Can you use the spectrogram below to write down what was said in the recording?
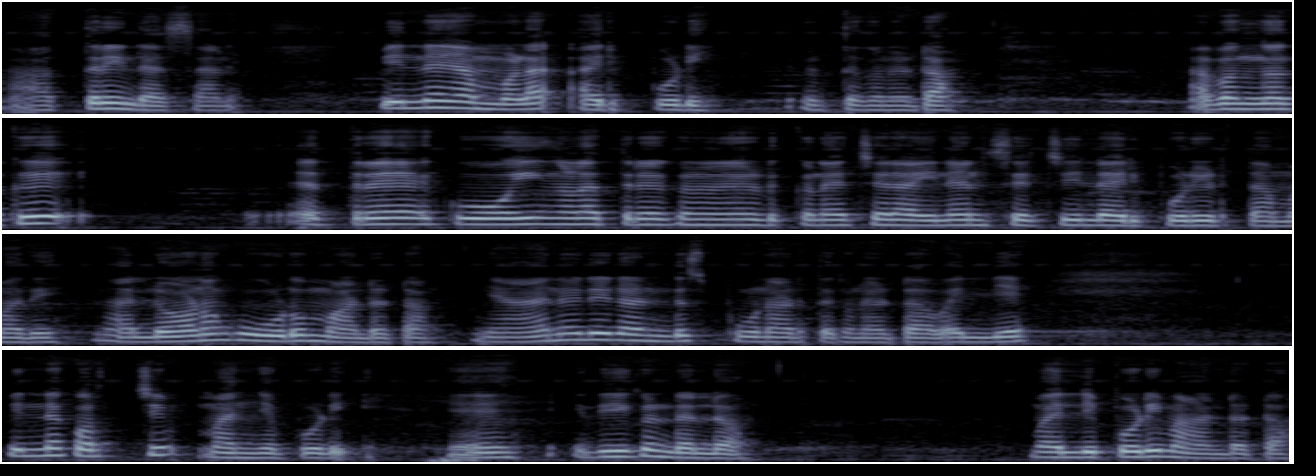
അത്രയും രസമാണ്. പിന്നെ നമ്മളെ അരിപ്പൊടി എടുത്തുക്കണം കേട്ടോ അപ്പം നിങ്ങൾക്ക് എത്ര കോഴി നിങ്ങൾ എത്ര എടുക്കണ വെച്ചാൽ അതിനനുസരിച്ച് അരിപ്പൊടി എടുത്താൽ മതി. നല്ലോണം കൂടും വേണ്ട കേട്ടോ ഞാനൊരു രണ്ട് സ്പൂൺ എടുത്തേക്കണം കേട്ടോ വലിയ പിന്നെ കുറച്ച് മഞ്ഞൾപ്പൊടി ഇതിലേക്ക് ഉണ്ടല്ലോ മല്ലിപ്പൊടി വേണ്ട കേട്ടോ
